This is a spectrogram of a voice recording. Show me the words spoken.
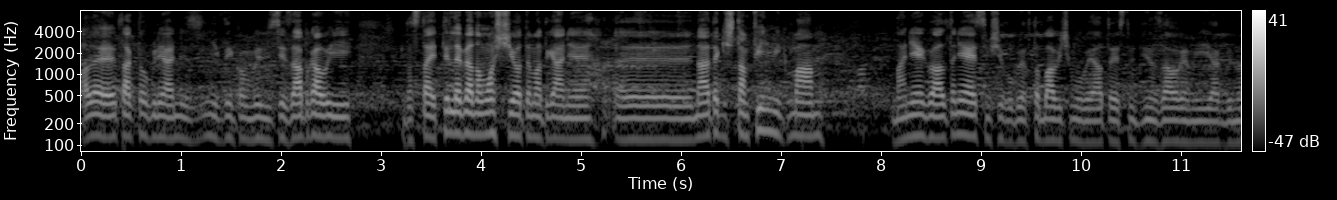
ale tak to ogólnie ja nie, nigdy nikomu nic nie zabrał i dostaję tyle wiadomości o tym Adrianie. E, nawet jakiś tam filmik mam na niego, ale to nie jestem się w ogóle w to bawić, mówię, ja to jestem dinozaurem i jakby no,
